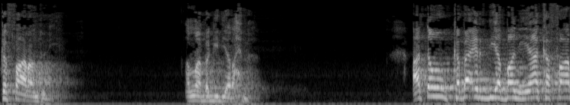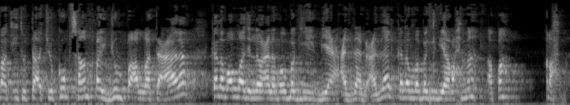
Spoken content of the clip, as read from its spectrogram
Kafarah untuk dia. Allah bagi dia rahmah. Atau kabair dia banyak, kafarat itu tak cukup sampai jumpa Allah Ta'ala. Kalau Allah Jalla wa'ala mau bagi dia azab-azab, kalau mau bagi dia rahmah, apa? Rahmah.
